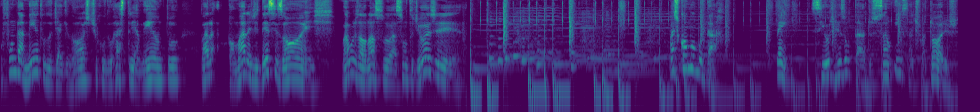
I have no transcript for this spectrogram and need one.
o fundamento do diagnóstico, do rastreamento para tomada de decisões. Vamos ao nosso assunto de hoje? Mas como mudar? Bem, se os resultados são insatisfatórios,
